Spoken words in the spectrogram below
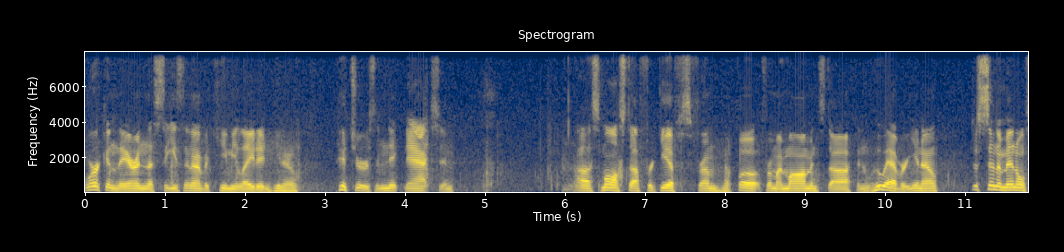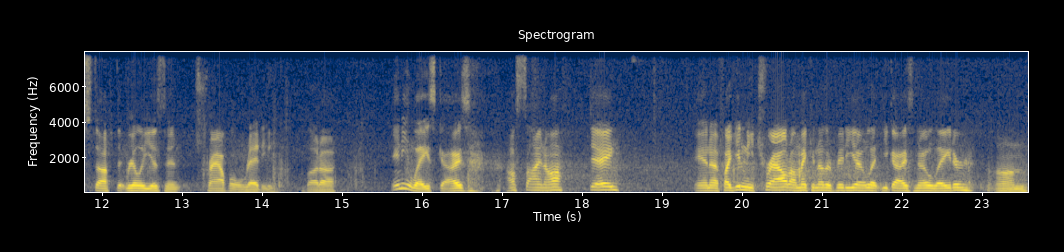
working there in the season, I've accumulated, you know, pictures and knickknacks and uh, small stuff for gifts from the from my mom and stuff and whoever, you know, just sentimental stuff that really isn't travel ready. But uh, anyways, guys, I'll sign off today. And if I get any trout, I'll make another video, let you guys know later. Um,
